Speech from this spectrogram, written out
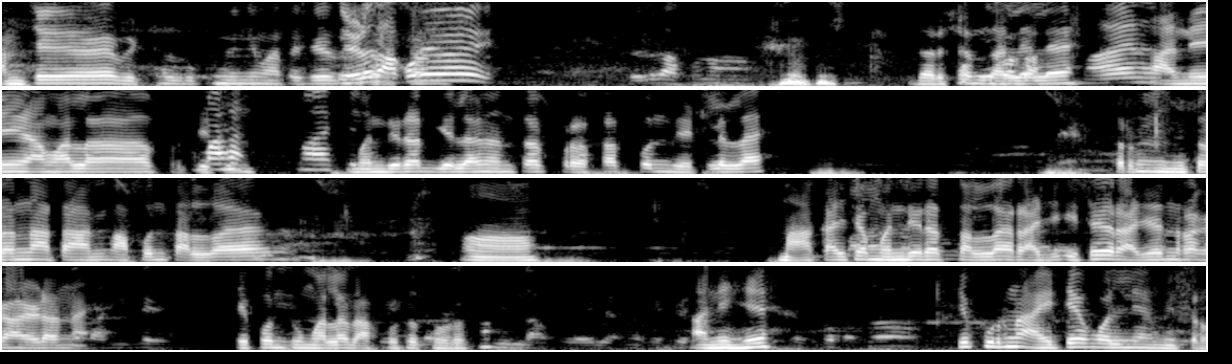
आमचे विठ्ठल रुक्मिणी माताचे दर्शन- दर्शन झालेलं आहे. नाही, नाही. आणि आम्हाला तिथून मंदिरात गेल्यानंतर प्रसाद पण भेटलेला आहे. तर मित्रांनो आता आम- आपण चाललो आहे अं, महाकालच्या मंदिरात चाललो आहे राजे इथे राजेंद्र गार्डन आहे. ते पण तुम्हाला दाखवतो थोडंसं. आणि हे हे पूर्ण आय टी आय कॉलनी आहे मित्र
